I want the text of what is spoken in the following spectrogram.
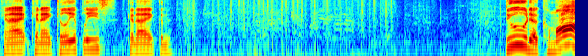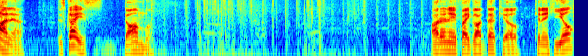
Can I can I kill you please? Can I can Dude, come on! This guy is dumb. I don't know if I got that kill. Can I heal?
